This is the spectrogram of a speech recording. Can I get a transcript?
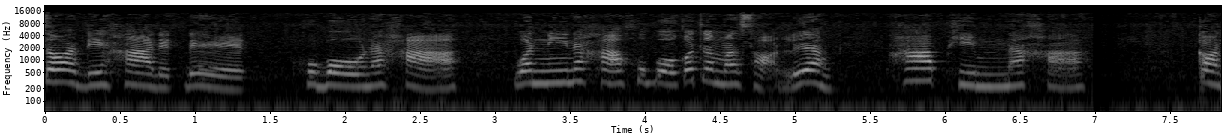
สวัสดีค่ะเด็กๆครูโบนะคะ วันนี้นะคะครูโบก็จะมาสอนเรื่องภาพพิมพ์นะคะ ก่อน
